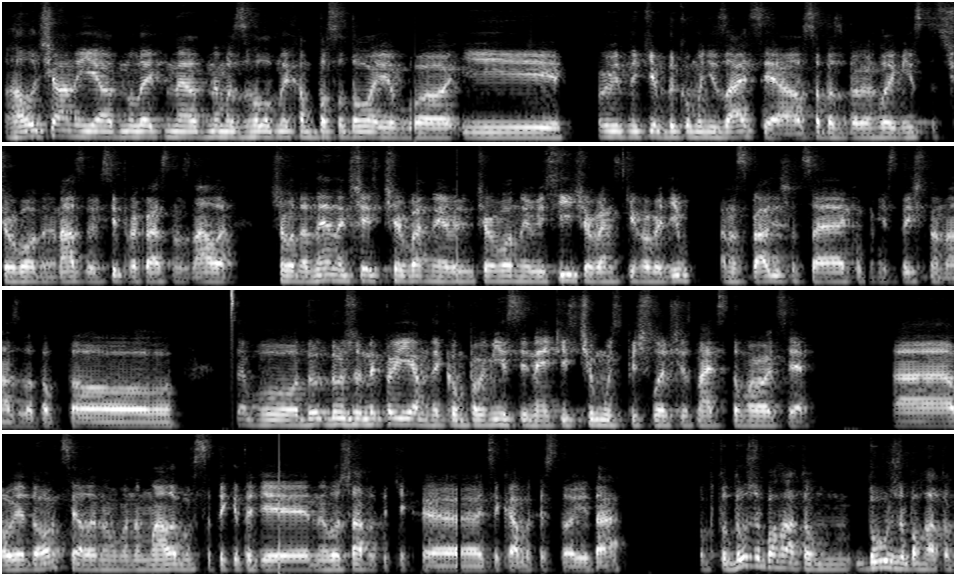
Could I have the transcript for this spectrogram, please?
галичани є однолеть не одним із головних амбасадорів е, і провідників декомунізації, а особи зберегли місто з червоною назвою. Всі прекрасно знали, що вона не на честь червоної червоної Росії, червонських городів, а насправді що це комуністична назва. Тобто це був дуже неприємний компроміс, і на якийсь чомусь пішли в 16-му році е, урядовці, але ну вони мали б все-таки тоді не лишати таких е, цікавих історій, так? Тобто дуже багато, дуже багато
